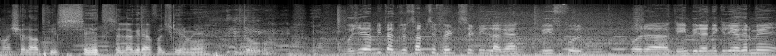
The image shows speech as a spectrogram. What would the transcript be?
माशाल्लाह आपकी सेहत से लग रहा है फ़र्स्ट ईयर में तो मुझे अभी तक जो सबसे फिट सिटी लगा है पीसफुल और कहीं भी रहने के लिए अगर मैं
